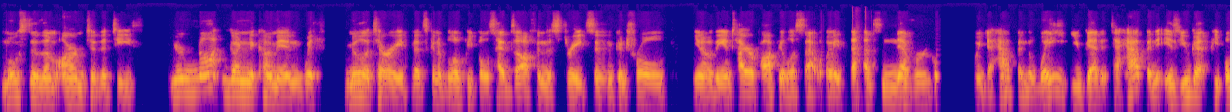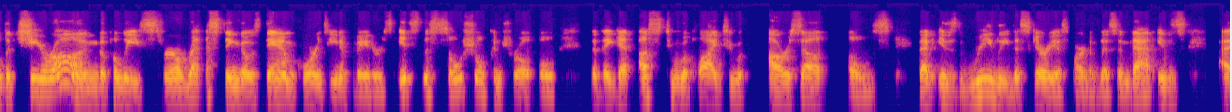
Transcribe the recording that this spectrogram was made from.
most of them armed to the teeth, you're not going to come in with military that's going to blow people's heads off in the streets and control you know the entire populace that way. That's never going to happen. The way you get it to happen is you get people to cheer on the police for arresting those damn quarantine invaders. It's the social control that they get us to apply to ourselves that is really the scariest part of this and that is uh,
